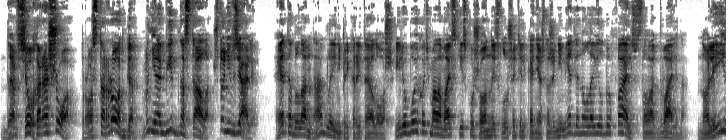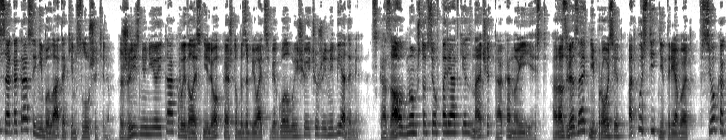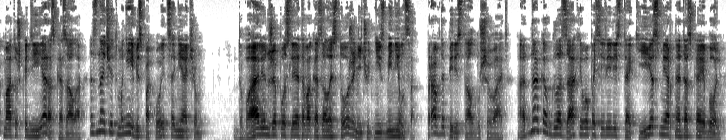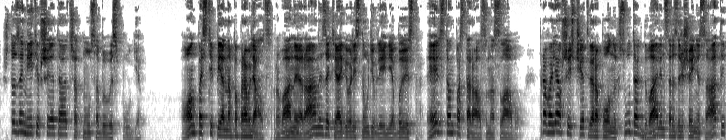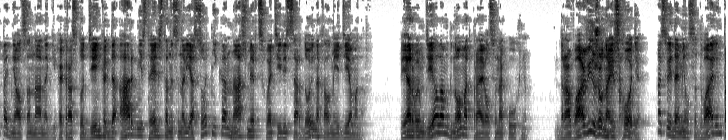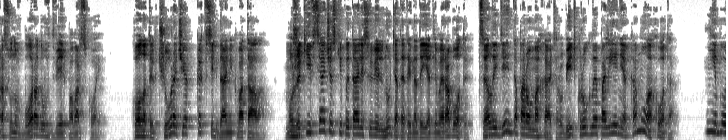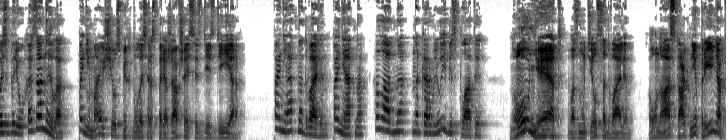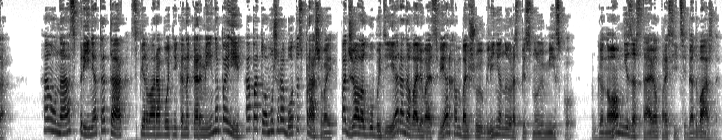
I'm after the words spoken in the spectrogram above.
«Да все хорошо, просто Ротгар, мне обидно стало, что не взяли». Это была наглая и неприкрытая ложь, и любой хоть маломальски искушенный слушатель, конечно же, немедленно уловил бы фальшь в словах Двалина. Но Лииса как раз и не была таким слушателем. Жизнь у нее и так выдалась нелегкая, чтобы забивать себе голову еще и чужими бедами. Сказал гном, что все в порядке, значит так оно и есть. Развязать не просит, отпустить не требует. Все как матушка Диера сказала, значит мне и беспокоиться не о чем. Двалин же после этого, казалось, тоже ничуть не изменился. Правда, перестал бушевать. Однако в глазах его поселились такие смертная тоска и боль, что заметивший это отшатнулся бы в испуге. Он постепенно поправлялся. Рваные раны затягивались на удивление быстро. Эльстон постарался на славу. Провалявшись четверо полных суток, Двалин с разрешения Сааты поднялся на ноги, как раз в тот день, когда Аргнист, Эльстон и сыновья Сотника насмерть схватились с Ордой на холме демонов. Первым делом гном отправился на кухню. «Дрова вижу на исходе!» — осведомился Двалин, просунув бороду в дверь поварской. Колотых чурочек, как всегда, не хватало. Мужики всячески пытались увильнуть от этой надоедливой работы. Целый день топором махать, рубить круглые поленья, кому охота? «Небось, брюхо заныло», — понимающе усмехнулась распоряжавшаяся здесь Диера. «Понятно, Дварин, понятно. Ладно, накормлю и без платы». «Ну нет», — возмутился Двалин. «У нас так не принято». А у нас принято так. Сперва работника накорми, напои, а потом уж работу спрашивай. Поджала губы Диера, наваливая сверхом большую глиняную расписную миску. Гном не заставил просить себя дважды.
